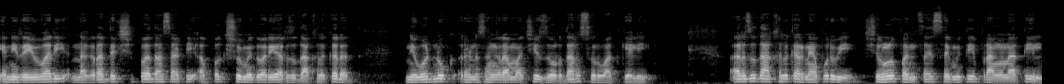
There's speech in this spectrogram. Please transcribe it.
यांनी रविवारी नगराध्यक्षपदासाठी अपक्ष उमेदवारी अर्ज दाखल करत निवडणूक रणसंग्रामाची जोरदार सुरुवात केली. अर्ज दाखल करण्यापूर्वी शिरोळ पंचायत समिती प्रांगणातील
